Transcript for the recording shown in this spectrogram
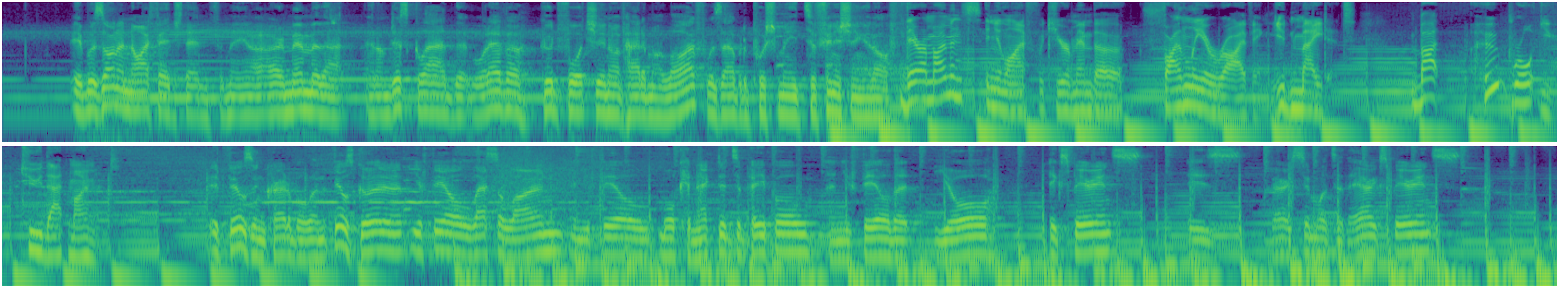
It was on a knife edge then for me. I remember that. And I'm just glad that whatever good fortune I've had in my life was able to push me to finishing it off. There are moments in your life which you remember finally arriving. You'd made it. But who brought you to that moment? It feels incredible and it feels good, and you feel less alone and you feel more connected to people, and you feel that your experience is very similar to their experience.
